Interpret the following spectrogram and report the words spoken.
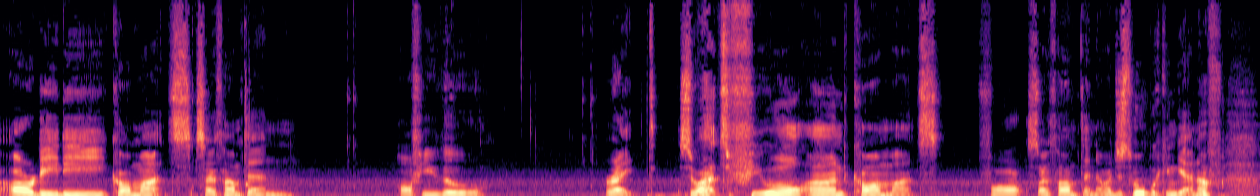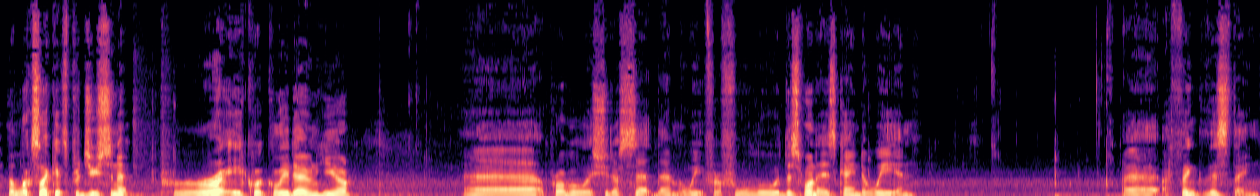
RDD Commats Southampton. Off you go. Right, so that's fuel and commats for Southampton. Now I just hope we can get enough. It looks like it's producing it pretty quickly down here. Uh, I probably should have set them to wait for a full load. This one is kind of waiting. Uh, I think this thing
